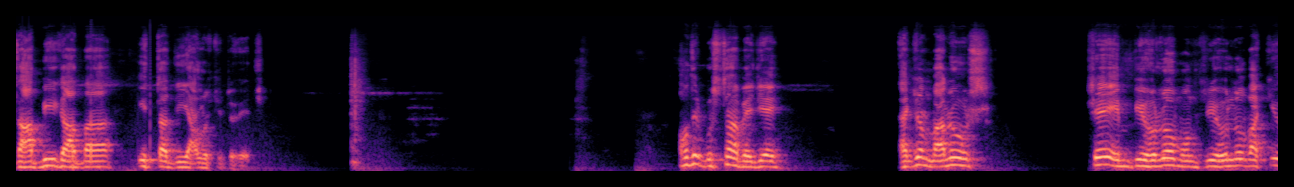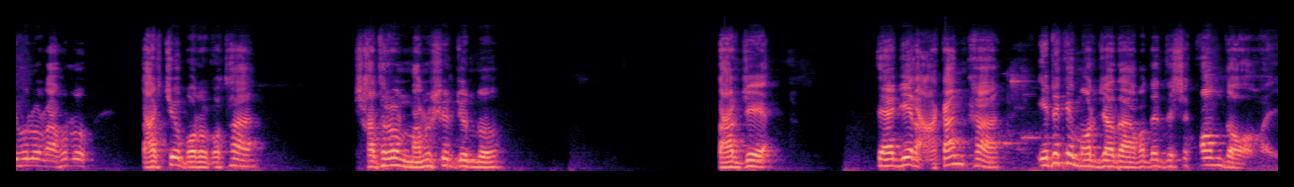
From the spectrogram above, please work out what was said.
দাবি গাবা ইত্যাদি আলোচিত হয়েছে। আমাদের বুঝতে হবে যে একজন মানুষ, সে এমপি হলো, মন্ত্রী হলো বা কি হলো, না হলো তার চেয়েও বড় কথা, সাধারণ মানুষের জন্য তার যে ত্যাগের আকাঙ্ক্ষা, এটাকে মর্যাদা আমাদের দেশে কম দেওয়া হয়।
